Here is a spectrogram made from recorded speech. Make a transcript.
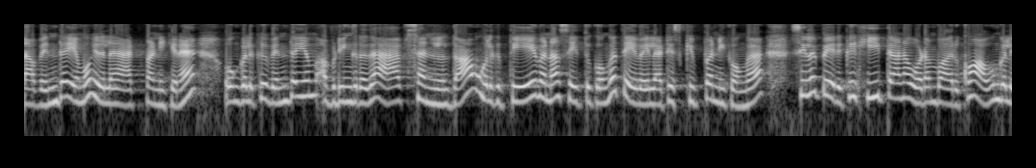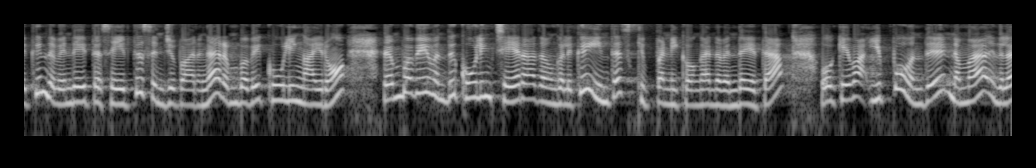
நான் வெந்தயமும் இதில் ஆட் பண்ணிக்கிறேன். உங்களுக்கு வெந்தயம் அப்படிங்கிறத ஆப்ஷனில் தான் உங்களுக்கு தேவைன்னா சேர்த்துக்கோங்க. தேவையில்லாட்டி ஸ்கிப் பண்ணிக்கோங்க. சில பேருக்கு ஹீட்டான உடம்பா இருக்கும். அவங்களுக்கு இந்த வெந்தயத்தை சேர்த்து செஞ்சு பாருங்கள் ரொம்பவே கூலிங் ஆயிரும். ரொம்பவே வந்து கூலிங் சேராதவங்களுக்கு இந்த ஸ்கிப் பண்ணிக்கோங்க இந்த வெந்தயத்தை. ஓகேவா இப்போ வந்து நம்ம இதில்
